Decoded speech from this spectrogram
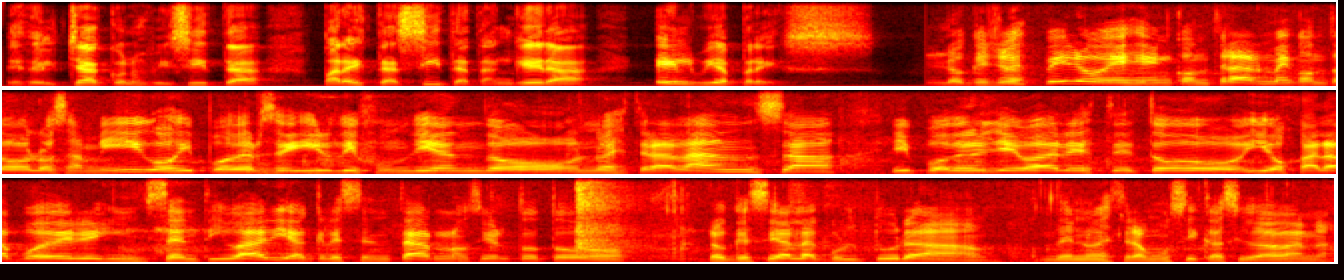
Desde el Chaco nos visita para esta cita tanguera Elvia Press. Lo que yo espero es encontrarme con todos los amigos y poder seguir difundiendo nuestra danza y poder llevar este todo y ojalá poder incentivar y acrecentar, ¿no es cierto?, todo lo que sea la cultura de nuestra música ciudadana.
